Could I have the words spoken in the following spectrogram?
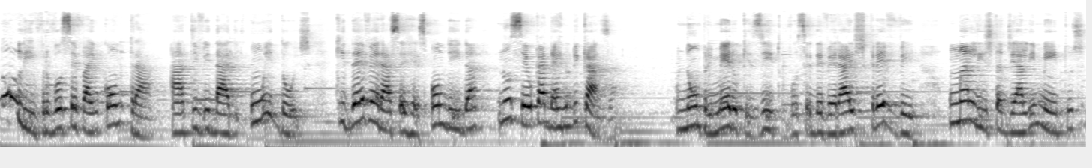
No livro você vai encontrar a atividade 1 e 2, que deverá ser respondida no seu caderno de casa. Num primeiro quesito, você deverá escrever uma lista de alimentos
